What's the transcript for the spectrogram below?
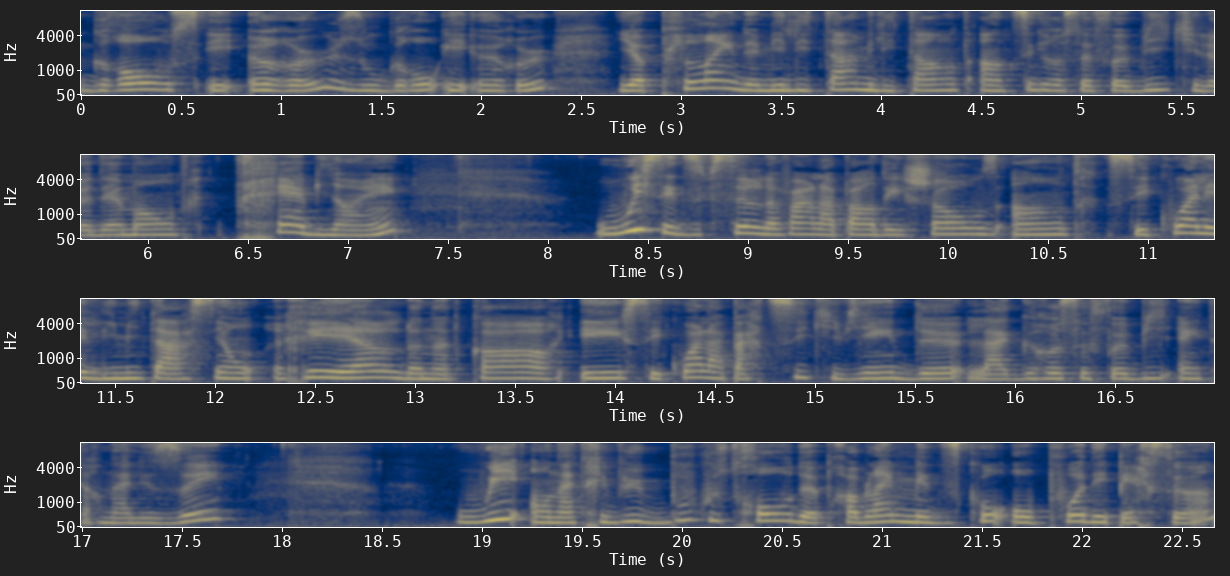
grosse et heureuse ou gros et heureux. Il y a plein de militants, militantes anti-grossophobie qui le démontrent très bien. Oui, c'est difficile de faire la part des choses entre c'est quoi les limitations réelles de notre corps et c'est quoi la partie qui vient de la grossophobie internalisée. Oui, on attribue beaucoup trop de problèmes médicaux au poids des personnes,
